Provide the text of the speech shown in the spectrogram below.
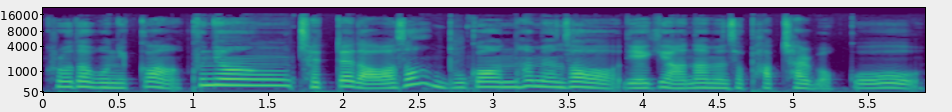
그러다 보니까 그냥 제때 나와서 무건하면서 얘기 안 하면서 밥 잘 먹고,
